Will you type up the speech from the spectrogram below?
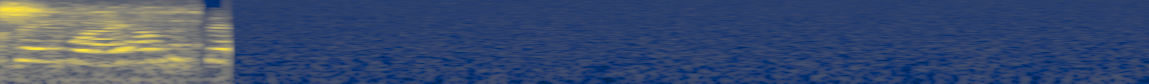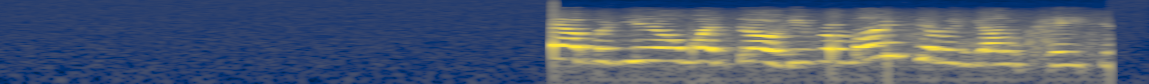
same way. I'm the same. Yeah, but you know what though? He reminds me of a young Patriot.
